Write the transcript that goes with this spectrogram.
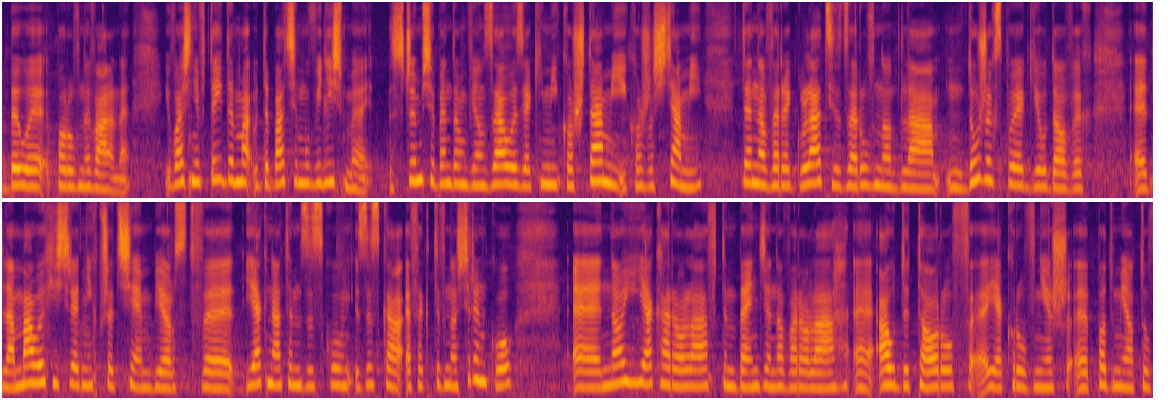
były porównywalne. I właśnie w tej debacie mówiliśmy, z czym się będą wiązały, z jakimi kosztami i korzyściami te nowe regulacje, zarówno dla mm, dużych spółek giełdowych, e, dla małych i średnich przedsiębiorstw, e, jak na tym zysku, zyska efektywność rynku, e, no i jaka rola w tym będzie, nowa rola audytorów, jak również podmiotów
